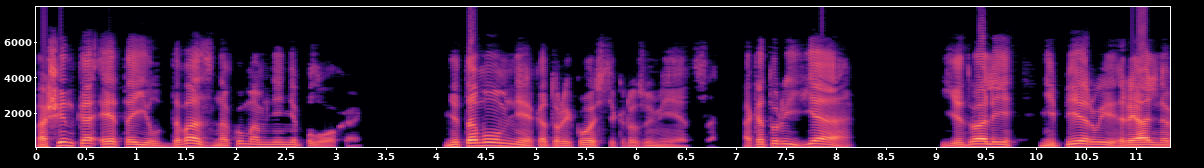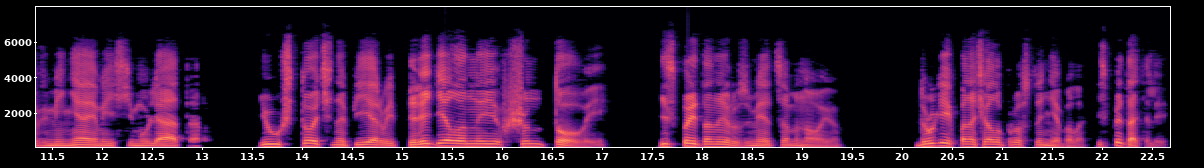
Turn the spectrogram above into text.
Машинка эта Ил-2 знакома мне неплохо. Не тому мне, который Костик, разумеется, а который я. Едва ли не первый реально вменяемый симулятор, и уж точно первый, переделанный в шунтовый, испытанный, разумеется, мною. Других поначалу просто не было, испытателей,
